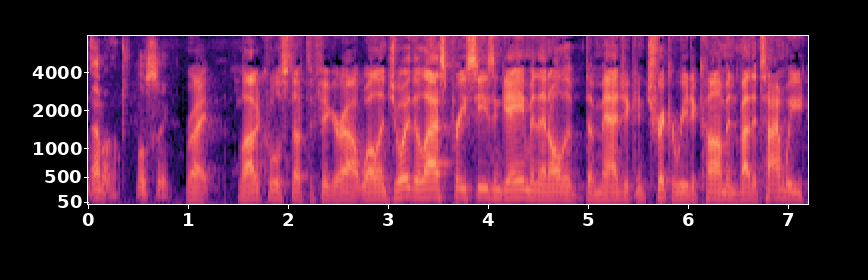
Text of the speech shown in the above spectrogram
I don't know. We'll see. Right. A lot of cool stuff to figure out. Well, enjoy the last preseason game and then all the, the magic and trickery to come. And by the time we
